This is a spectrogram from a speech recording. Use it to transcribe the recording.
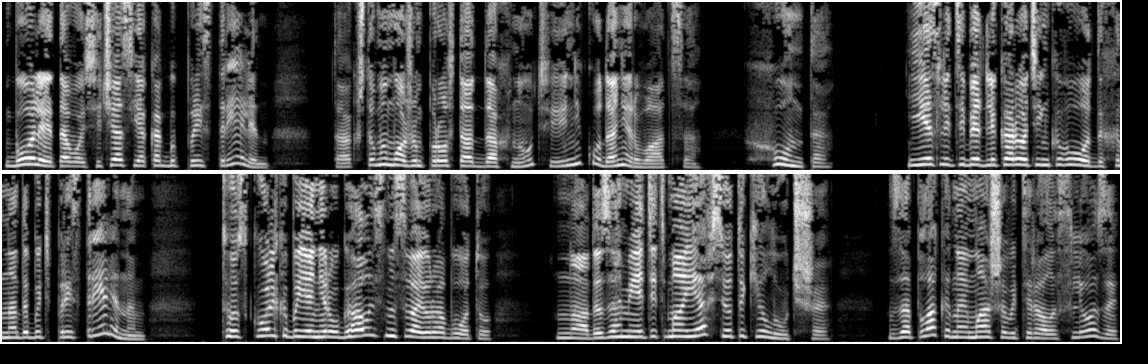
Более того, сейчас я как бы пристрелен, так что мы можем просто отдохнуть и никуда не рваться. Хунта, если тебе для коротенького отдыха надо быть пристреленным, то сколько бы я ни ругалась на свою работу, надо заметить, моя все-таки лучше. Заплаканная Маша вытирала слезы,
